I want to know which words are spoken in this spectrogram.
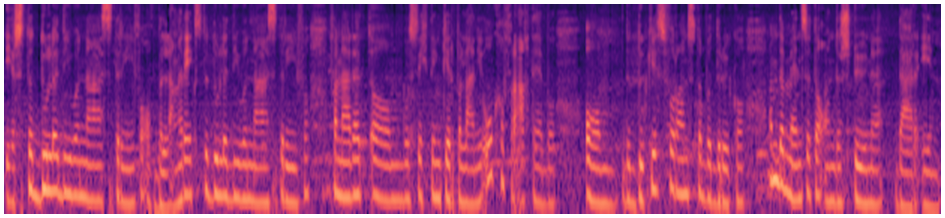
eerste doelen die we nastreven, of belangrijkste doelen die we nastreven. Vandaar dat um, we Stichting Kirpelani ook gevraagd hebben om de doekjes voor ons te bedrukken, om de mensen te ondersteunen daarin.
